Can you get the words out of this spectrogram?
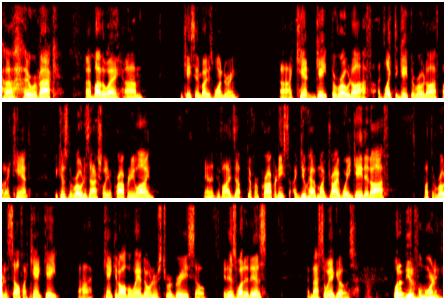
Uh, there we're back. Uh, by the way, um, in case anybody's wondering, uh, I can't gate the road off. I'd like to gate the road off, but I can't because the road is actually a property line and it divides up different properties. I do have my driveway gated off, but the road itself I can't gate. Uh, can't get all the landowners to agree, so it is what it is, and that's the way it goes. What a beautiful morning.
